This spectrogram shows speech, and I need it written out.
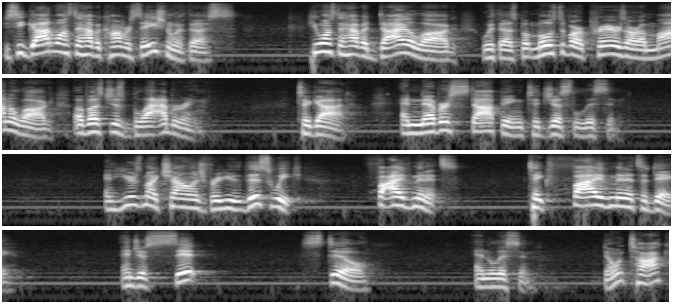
You see, God wants to have a conversation with us. He wants to have a dialogue with us, but most of our prayers are a monologue of us just blabbering to God and never stopping to just listen. And here's my challenge for you this week five minutes. Take five minutes a day and just sit still and listen. Don't talk.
